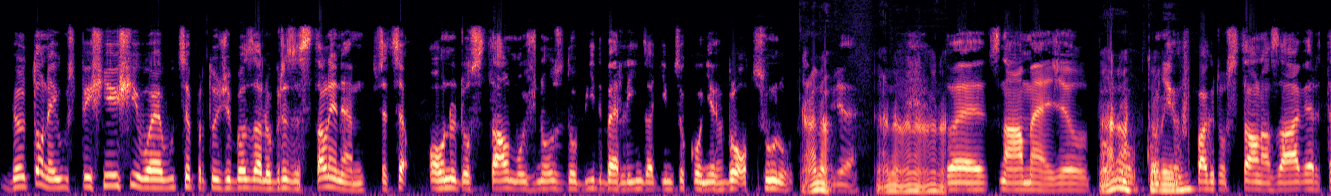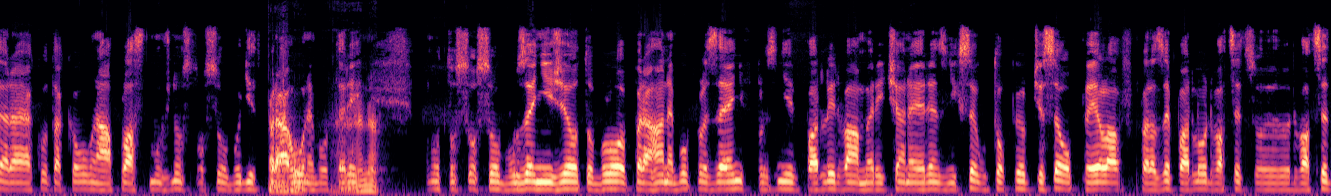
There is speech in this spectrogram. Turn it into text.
byl to nejúspěšnější vojevůdce, protože byl za dobře se Stalinem. Přece on dostal možnost dobít Berlín, zatímco Koněv byl odsunut. Ano, takže ano, ano, ano. To je známé, že jo. ano, to Koněv vím. pak dostal na závěr teda jako takovou náplast možnost osvobodit Prahu, Prahu nebo tedy ano no to jsou osvobození, že jo, to bylo Praha nebo Plzeň, v Plzni padli dva američané, jeden z nich se utopil, protože se opil a v Praze padlo 20, 20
